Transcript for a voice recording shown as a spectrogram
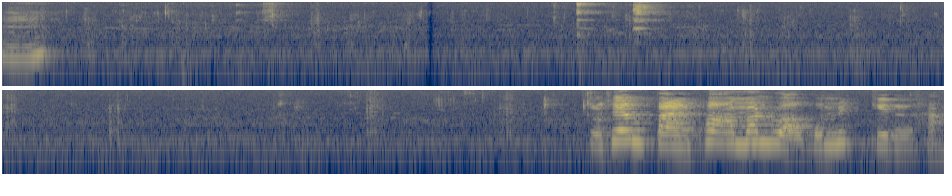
อืมกระเทียมไปพ่อเอามาลวกก็ไม่กินค่ะ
